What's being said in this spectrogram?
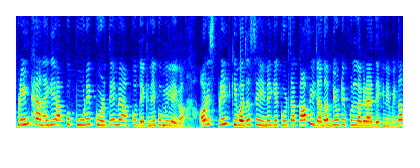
प्रिंट है ना, ये आपको पूरे कुर्ते में आपको देखने को मिलेगा। और इस प्रिंट की वजह से ही ना, ये कुर्ता काफ़ी ज़्यादा ब्यूटीफुल लग रहा है देखने में। तो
